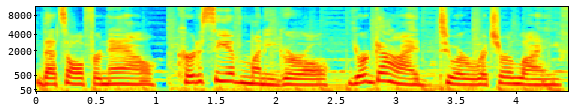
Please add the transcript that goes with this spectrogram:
That's all for now, courtesy of Money Girl, your guide to a richer life.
